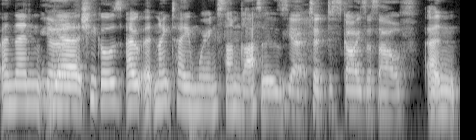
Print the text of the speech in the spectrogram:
And then Yeah. yeah. she goes out at nighttime wearing sunglasses Yeah, to disguise herself. and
